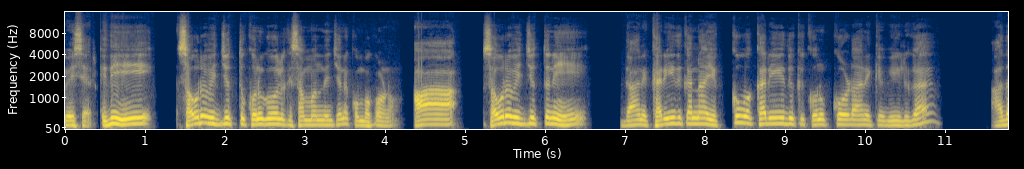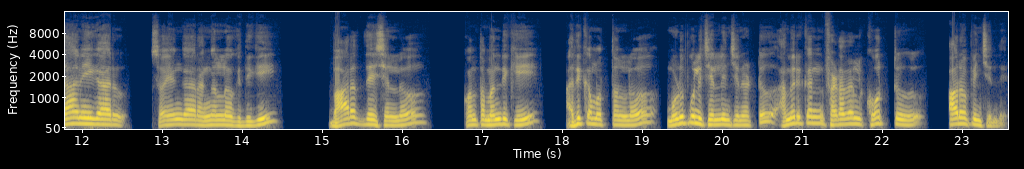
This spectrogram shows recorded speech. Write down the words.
వేశారు. ఇది సౌర విద్యుత్తు కొనుగోలుకి సంబంధించిన కుంభకోణం. ఆ సౌర విద్యుత్తుని దాని ఖరీదు కన్నా ఎక్కువ ఖరీదుకి కొనుక్కోవడానికి వీలుగా అదానీ గారు స్వయంగా రంగంలోకి దిగి భారతదేశంలో కొంతమందికి అధిక మొత్తంలో ముడుపులు చెల్లించినట్టు అమెరికన్ ఫెడరల్ కోర్టు ఆరోపించింది.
